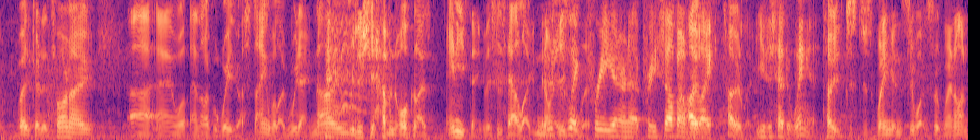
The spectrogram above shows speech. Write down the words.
both go to Toronto, uh, and we're, and they're like, "Well, where you guys staying?" We're like, "We don't know. We literally haven't organised anything. This is how like This naive is we like were. pre-internet, pre-cell phone. Where Oh, like totally. you just had to wing it. Totally, just just wing it and see what sort of went on.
